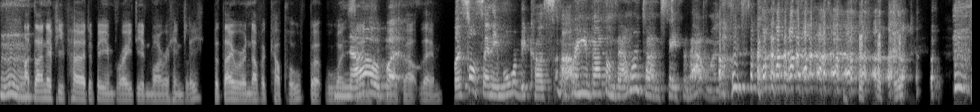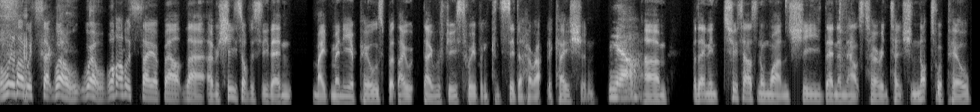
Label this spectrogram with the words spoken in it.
know if-. I don't know if you've heard of Ian Brady and Myra Hindley, but they were another couple, but we won't say No, anything more but- about them. Let's not say any more because We'll bring him back on Valentine's Day for that one. all I would say, well, well, what I would say about that, I mean, she's obviously then made many appeals, but they they refused to even consider her application. yeah. Um, but then in 2001, she then announced her intention not to appeal,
